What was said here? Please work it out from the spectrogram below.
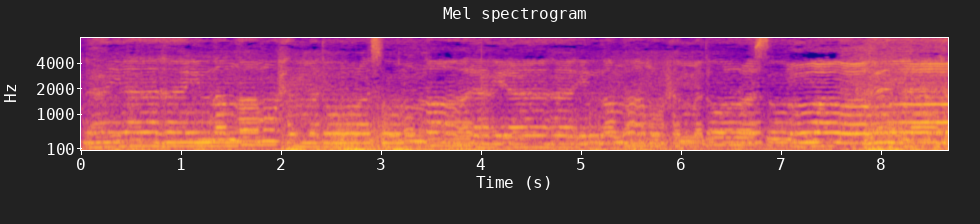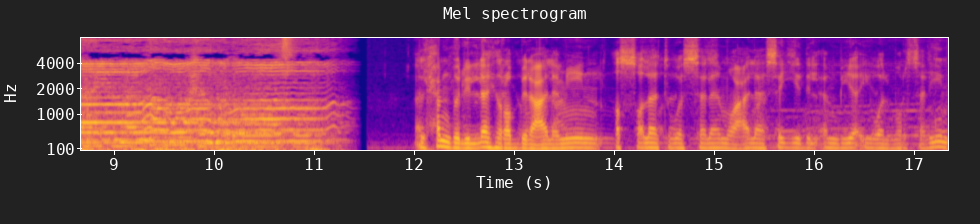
لا إله إلا الله محمد رسول الله. لا إله إلا الله محمد رسول الله. لا إله إلا الله محمد رسول الحمد لله رب العالمين الصلاة والسلام على سيد الأنبياء والمرسلين.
